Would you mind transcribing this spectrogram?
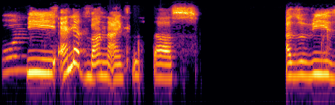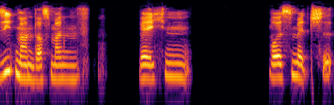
Und Wie ändert man eigentlich das? Also wie sieht man, dass man welchen Voice Mess-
